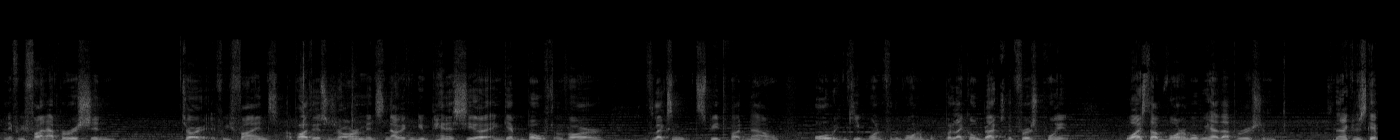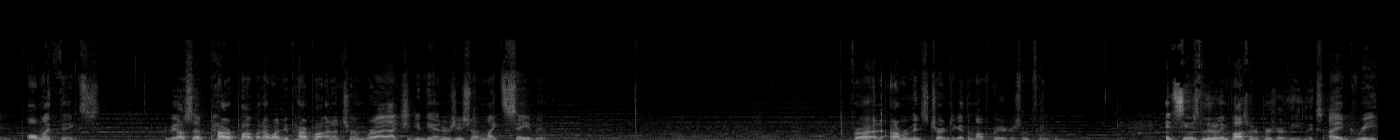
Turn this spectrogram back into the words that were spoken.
and if we find Apparition sorry, if we find Apotheosis or Armaments, now we can do Panacea and get both of our Flex and Speed Pot now, or we can keep one for the Vulnerable. But like going back to the first point, why stop Vulnerable? We have Apparition. So then I can just get all my things. And we also have Power Pot, but I want to do Power Pot on a turn where I actually need the energy, so I might save it. For an Armaments turn to get them upgraded or something. It seems literally impossible to preserve the Helix. I agree.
